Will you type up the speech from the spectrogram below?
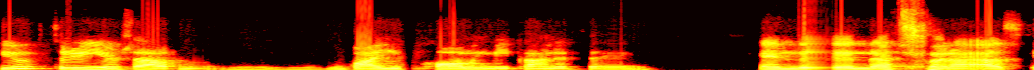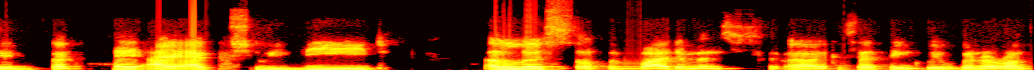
you're three years out. Why are you calling me?" Kind of thing. And then that's when I asked him, like, "Hey, I actually need a list of the vitamins because uh, I think we were going to run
